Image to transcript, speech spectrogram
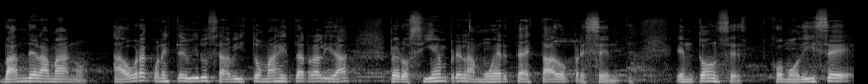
van de la mano. Ahora con este virus se ha visto más esta realidad, pero siempre la muerte ha estado presente. Entonces, como dice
